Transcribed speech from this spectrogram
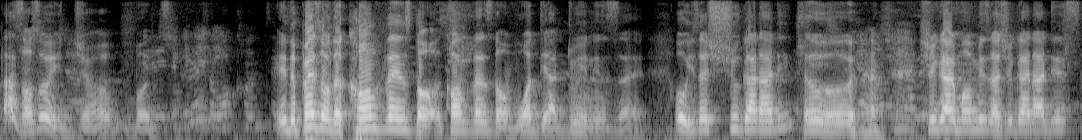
That's also a job, but it depends on the contents, the contents of what they are doing inside. Oh, is that sugar daddy? Oh, sugar mummies and sugar daddies.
